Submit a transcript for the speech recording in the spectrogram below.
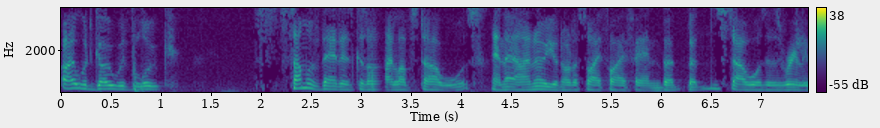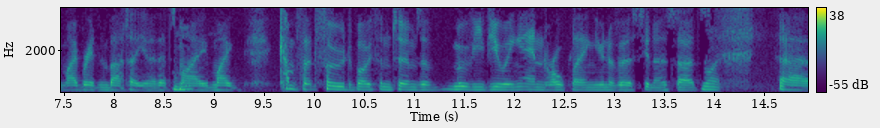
I would go with Luke. Some of that is because I love Star Wars, and I know you're not a sci-fi fan, but but Star Wars is really my bread and butter. You know, that's my my comfort food, both in terms of movie viewing and role playing universe. You know, so it's. Right. Uh,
